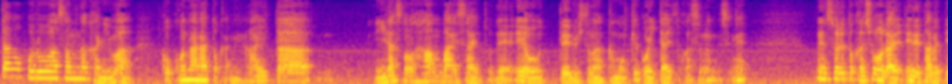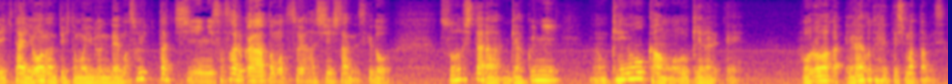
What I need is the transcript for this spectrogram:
ターのフォロワーさんの中にはここならとかねああいったイラストの販売サイトで絵を売ってる人なんかも結構いたりとかするんですよね。でそれとか将来絵で食べていきたいよなんていう人もいるんで、まあ、そういう人たちに刺さるかなと思ってそういう発信したんですけどそうしたら逆に嫌悪感を受けられてフォロワーがえらいこと減ってしまったんですよ。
